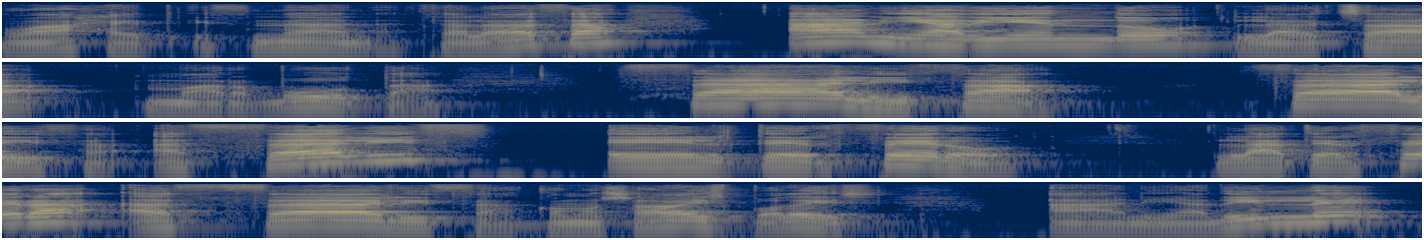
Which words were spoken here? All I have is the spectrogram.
Wahed, ithnan, thalatha. Añadiendo la cha marbuta. Thalitha. Thalitha. Thalith, el tercero. La tercera, azaliza. Como sabéis, podéis añadirle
